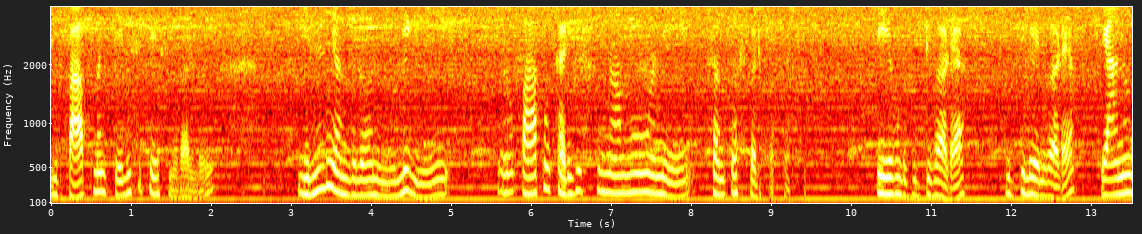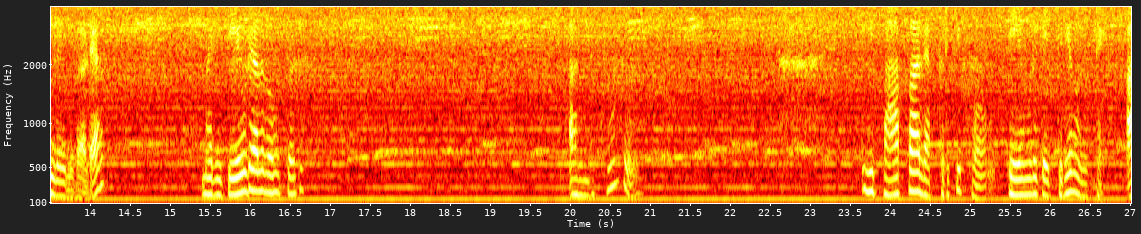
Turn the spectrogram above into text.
ఇది పాపమని తెలిసి చేసిన వాళ్ళు వెళ్ళి అందులోని మునిగి పాపం కడిగేసుకున్నాము అని సంతోషపడిపోతారు. దేవుడు బుద్ధివాడా? బుద్ధి లేనివాడా? జ్ఞానం లేనివాడా? మరి దేవుడు ఎలాగవుతాడు అందుకు ఈ పాపాలు ఎక్కడికి పోవు. దేవుడి దగ్గరే ఉంటాయి. ఆ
